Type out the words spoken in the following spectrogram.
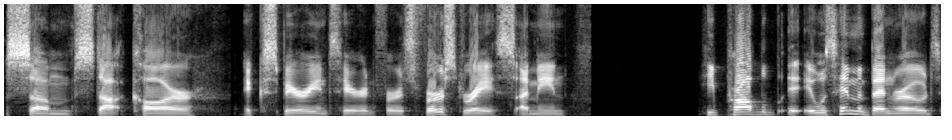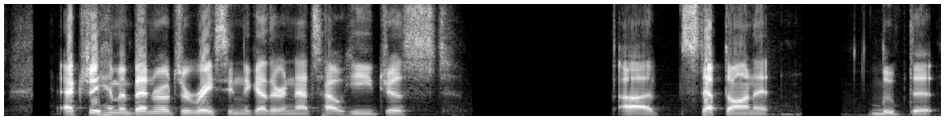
some stock car experience here in his first race. I mean, he probably it was him and Ben Rhodes. Actually, him and Ben Rhodes are racing together, and that's how he just uh, stepped on it, looped it.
